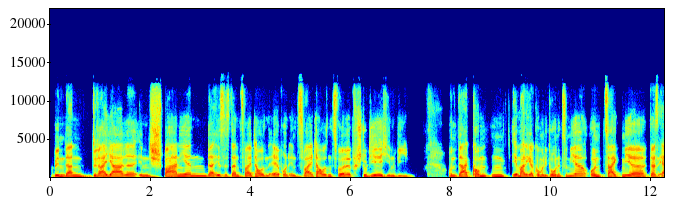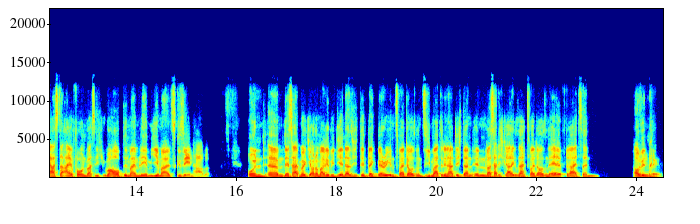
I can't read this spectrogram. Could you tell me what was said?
Bin dann drei Jahre in Spanien, da ist es dann 2011 und in 2012 studiere ich in Wien. Und da kommt ein ehemaliger Kommilitone zu mir und zeigt mir das erste iPhone, was ich überhaupt in meinem Leben jemals gesehen habe. Und ähm, deshalb möchte ich auch nochmal revidieren, dass ich den BlackBerry in 2007 hatte. Den hatte ich dann in, was hatte ich gerade gesagt, 2011, 13? Auf jeden Fall.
